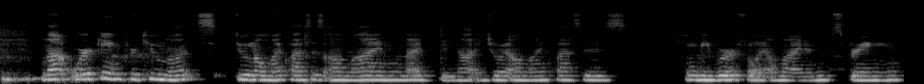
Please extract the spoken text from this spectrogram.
not working for two months, doing all my classes online when I did not enjoy online classes, when we were fully online in spring,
